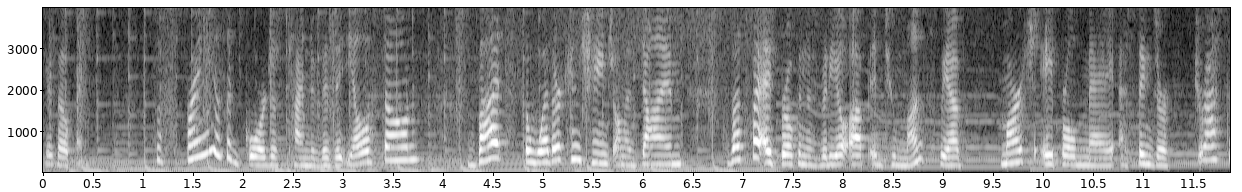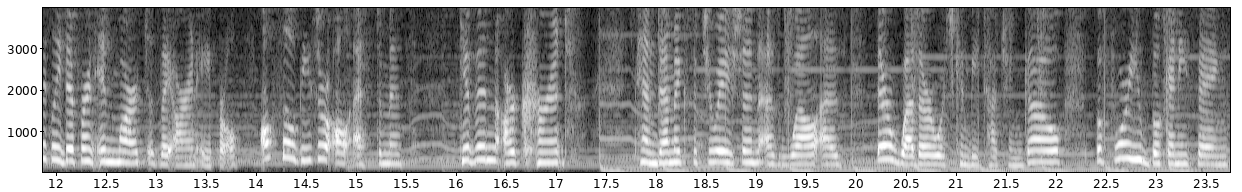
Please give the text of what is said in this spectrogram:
Here's hoping. So spring is a gorgeous time to visit Yellowstone, but the weather can change on a dime. So that's why I've broken this video up into months. We have March, April, May, as things are drastically different in March as they are in April. Also, these are all estimates given our current pandemic situation as well as their weather, which can be touch and go. Before you book anything,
